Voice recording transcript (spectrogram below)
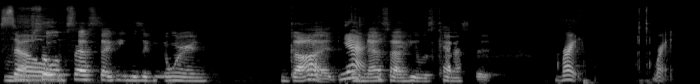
So, so obsessed that he was ignoring God. Yeah. And that's how he was casted. Right. Right.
